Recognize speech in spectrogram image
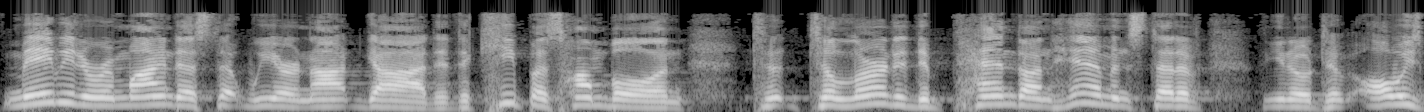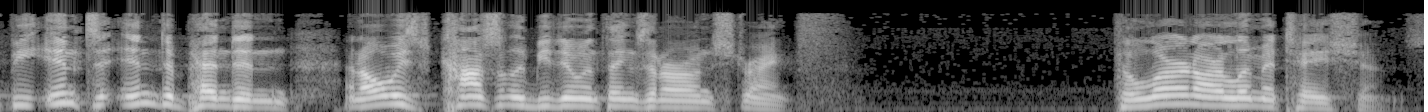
maybe to remind us that we are not God, and to keep us humble and to, to learn to depend on Him instead of, you know, to always be into, independent and always constantly be doing things in our own strength. To learn our limitations.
